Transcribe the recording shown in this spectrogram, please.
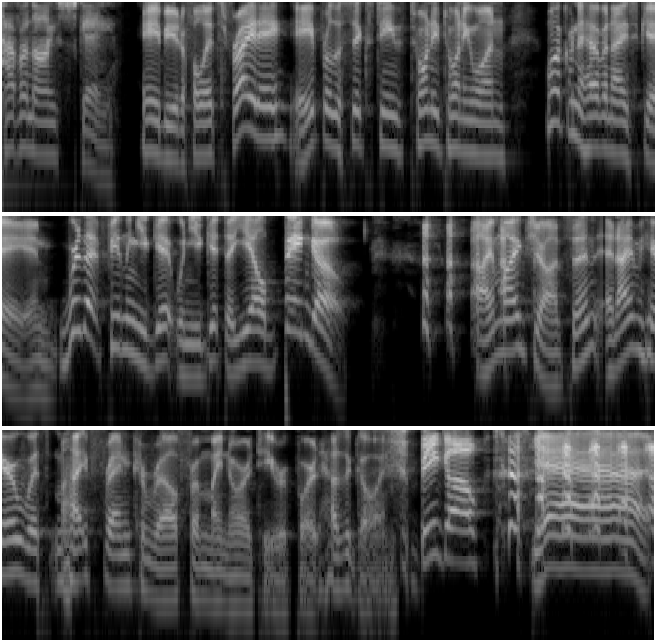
Have a nice day. Hey, beautiful. It's Friday, April the 16th, 2021. Welcome to Have a Nice Gay. And we're that feeling you get when you get to yell bingo. I'm Mike Johnson, and I'm here with my friend Carell from Minority Report. How's it going? Bingo! Yeah,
